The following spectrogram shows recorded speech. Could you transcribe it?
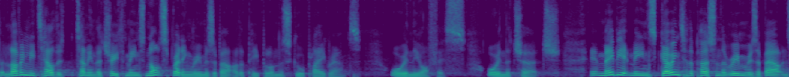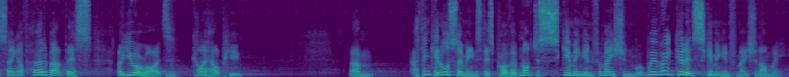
But lovingly tell the, telling the truth means not spreading rumors about other people on the school playgrounds or in the office or in the church. It, maybe it means going to the person the rumor is about and saying, I've heard about this. Are you all right? Can I help you? Um, I think it also means this proverb, not just skimming information. We're very good at skimming information, aren't we?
